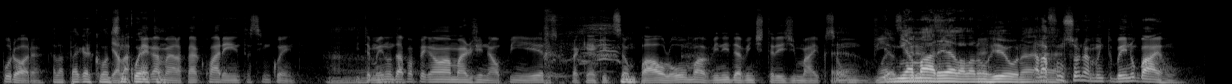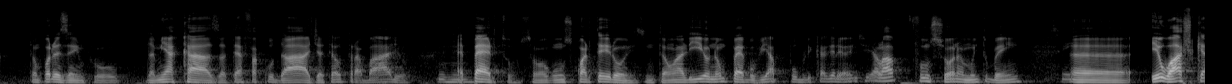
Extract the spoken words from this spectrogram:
por hora. Ela pega quanto? E 50? Ela pega, ela pega 40, 50. Ah. E também não dá para pegar uma Marginal Pinheiros, para quem é aqui de São Paulo, ou uma Avenida 23 de Maio, que são é. vias. A linha amarela lá no é. Rio, né? Ela é. funciona muito bem no bairro. Então, por exemplo, da minha casa até a faculdade, até o trabalho, uhum. é perto, são alguns quarteirões. Então, ali eu não pego via pública grande, ela funciona muito bem. Uh, eu acho que,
